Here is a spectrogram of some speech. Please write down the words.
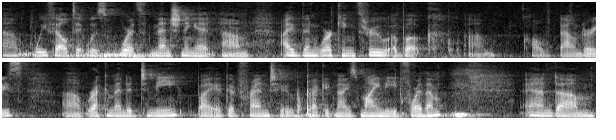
um, we felt it was worth mentioning it. Um, I've been working through a book um, called Boundaries, uh, recommended to me by a good friend who recognized my need for them. And um,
